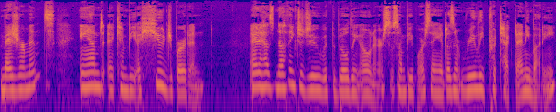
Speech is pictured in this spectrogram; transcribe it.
measurements, and it can be a huge burden. And it has nothing to do with the building owner. So some people are saying it doesn't really protect anybody.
